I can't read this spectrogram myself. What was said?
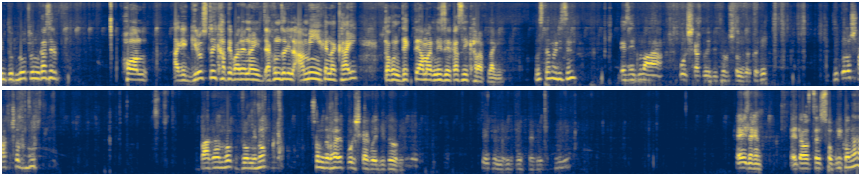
কিন্তু নতুন গাছের ফল আগে গৃহস্থই খেতে পারে নাই। এখন যদি আমি এখানে খাই, তখন দেখতে আমার নিজের কাছেই খারাপ লাগে। বুঝতে পারছেন? এই যেগুলো পরিষ্কার করে দিতে সুন্দর করে। যে কোনো শাকসবজি, বাগান হোক, জমি হোক, সুন্দরভাবে পরিষ্কার করে দিতে হবে। এই দেখেন, এটা হচ্ছে সবজি কলা।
